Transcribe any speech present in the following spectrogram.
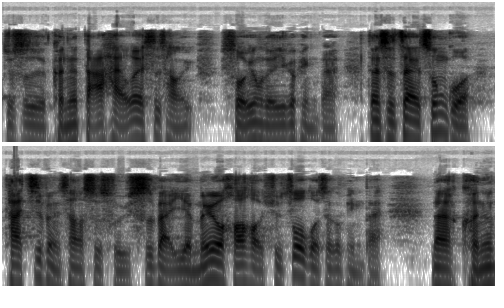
就是可能打海外市场所用的一个品牌，但是在中国它基本上是属于失败，也没有好好去做过这个品牌。那可能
